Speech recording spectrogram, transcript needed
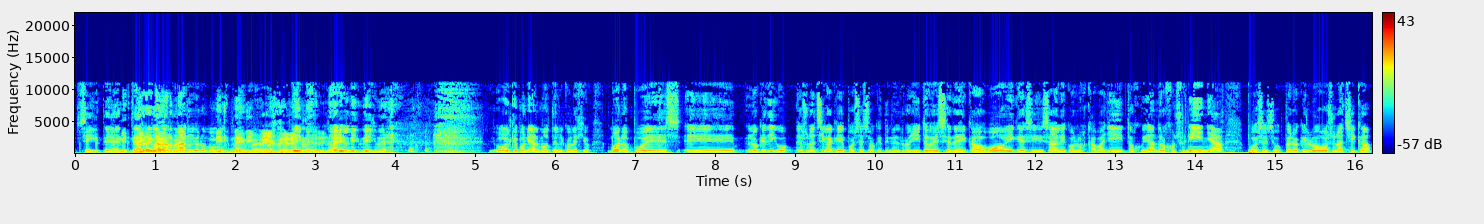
Sí, te, te arregla el armario en un momento. nicknamer. Nicknamer, ¿eh? Nicknamer, Sí. O el que ponía el mote en el colegio. Bueno, pues eh, lo que digo, es una chica que, pues eso, que tiene el rollito ese de cowboy, que si sale con los caballitos, cuidándolos con su niña, pues eso. Pero que luego es una chica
